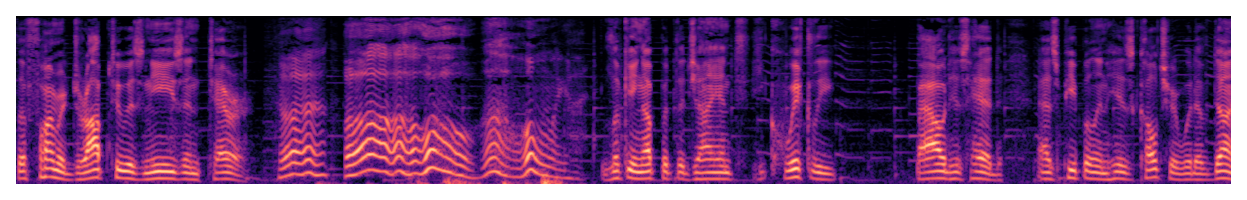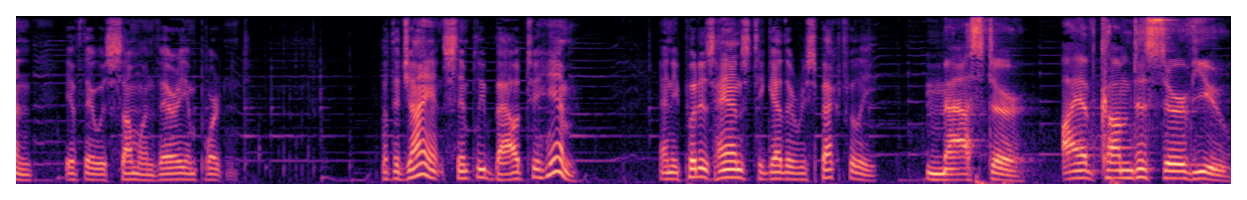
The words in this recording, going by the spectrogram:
the farmer dropped to his knees in terror. Uh, oh, oh, oh, oh my god. Looking up at the giant, he quickly bowed his head, as people in his culture would have done if there was someone very important. But the giant simply bowed to him, and he put his hands together respectfully. Master, I have come to serve you.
